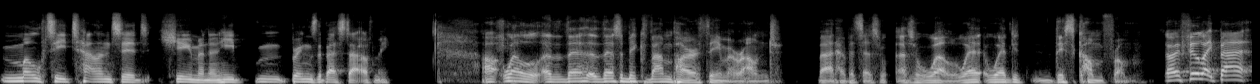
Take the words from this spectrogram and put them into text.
multi-talented human, and he brings the best out of me. Uh, well, uh, there, there's a big vampire theme around Bad Habits as as well. Where where did this come from? So I feel like bad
